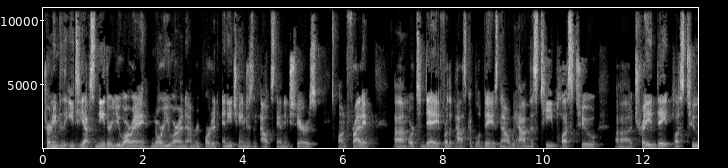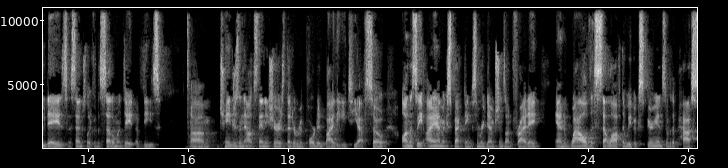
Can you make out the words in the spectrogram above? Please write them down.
Turning to the ETFs, neither URA nor URNM reported any changes in outstanding shares on Friday um, or today for the past couple of days. Now we have this T plus two uh, trade date plus two days essentially for the settlement date of these um, changes in outstanding shares that are reported by the ETF. So honestly, I am expecting some redemptions on Friday. And while the sell off that we've experienced over the past,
